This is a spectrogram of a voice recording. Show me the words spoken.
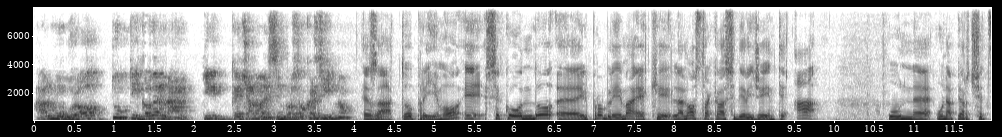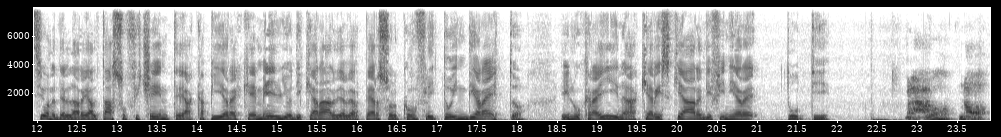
al muro tutti i governanti che ci hanno messo in questo casino. Esatto, primo. E secondo, eh, il problema è che la nostra classe dirigente ha un, una percezione della realtà sufficiente a capire che è meglio dichiarare di aver perso il conflitto indiretto in Ucraina che rischiare di finire tutti? Bravo, no.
